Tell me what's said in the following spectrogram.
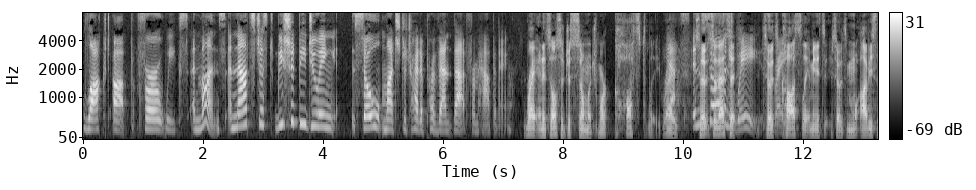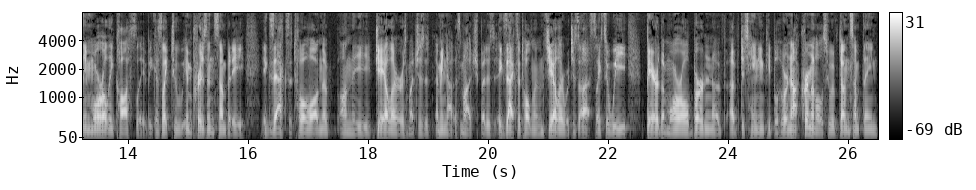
locked up for weeks and months. And that's just, we should be doing so much to try to prevent that from happening. Right, and it's also just so much more costly, right? Yes, in so, so, that's many a, ways. So it's right? costly. I mean, it's so it's obviously morally costly because, like, to imprison somebody exacts a toll on the on the jailer as much as it. I mean, not as much, but it exacts a toll on the jailer, which is us. Like, so we bear the moral burden of of detaining people who are not criminals who have done something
